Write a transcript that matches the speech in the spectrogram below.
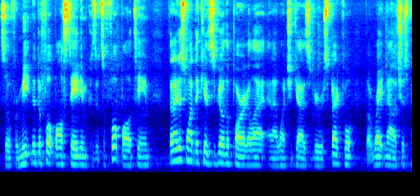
So if we're meeting at the football stadium because it's a football team, then I just want the kids to go to the parking lot and I want you guys to be respectful. But right now it's just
